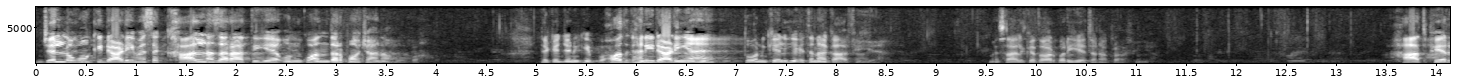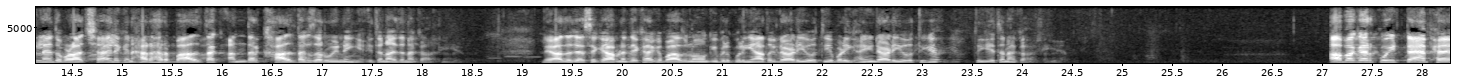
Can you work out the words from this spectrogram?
जिन लोगों की दाढ़ी में से खाल नज़र आती है, उनको अंदर पहुंचाना होगा। लेकिन जिनकी बहुत घनी दाढ़ियाँ हैं तो उनके लिए इतना काफ़ी है। मिसाल के तौर पर ये इतना काफ़ी है। हाथ फेर लें तो बड़ा अच्छा है, लेकिन हर हर बाल तक, अंदर खाल तक ज़रूरी नहीं है। इतना इतना काफ़ी है। लिहाजा जैसे कि आपने देखा कि बाद लोगों की बिल्कुल यहाँ तक दाढ़ी होती है, बड़ी घनी दाढ़ी होती है तो ये इतना काफ़ी है। अब अगर कोई टैप है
